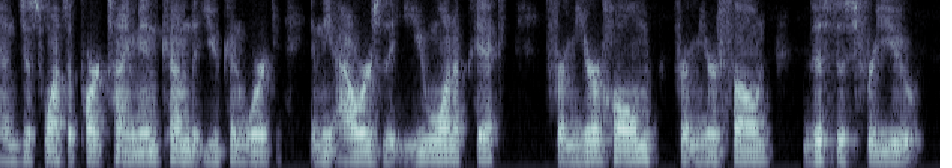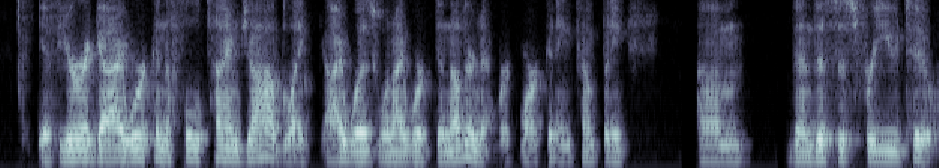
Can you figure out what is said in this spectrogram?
and just wants a part-time income that you can work in the hours that you want to pick from your home, from your phone, this is for you. If you're a guy working a full-time job like I was when I worked another network marketing company, um, then this is for you too.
